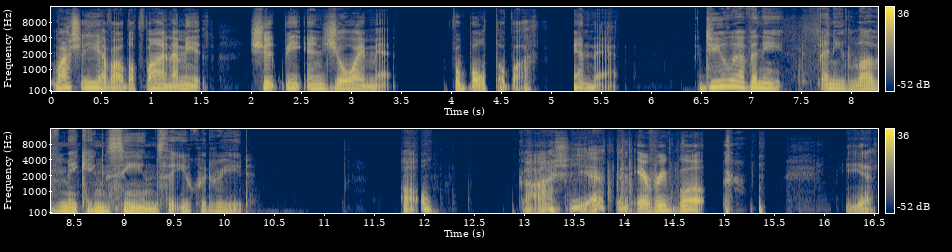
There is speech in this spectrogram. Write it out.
why should he have all the fun? I mean, it should be enjoyment for both of us in that. Do you have any any love making scenes that you could read? Oh, gosh, yes, in every book. yes,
